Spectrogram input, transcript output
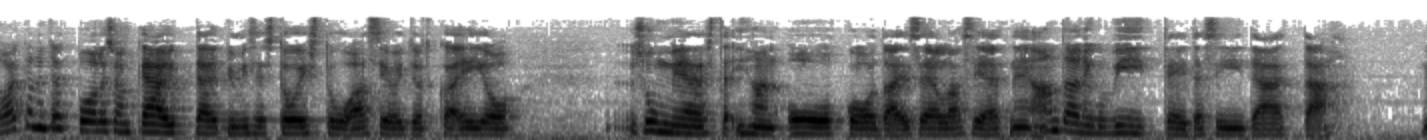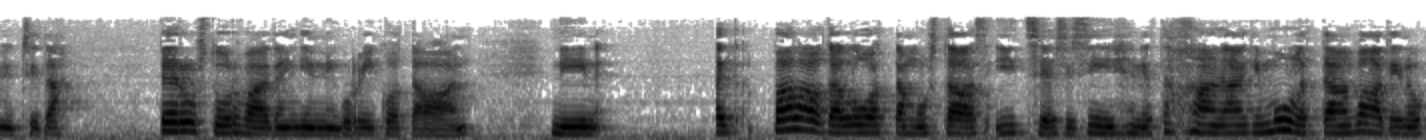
vaikka nyt että puolison käyttäytymisessä toistuu asioita, jotka ei ole sun mielestä ihan ok tai sellaisia, että ne antaa niinku viitteitä siitä, että nyt sitä perusturvaa jotenkin niinku rikotaan, niin että palauta luottamus taas itseesi siihen, ja ainakin mulle tämä on vaatinut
